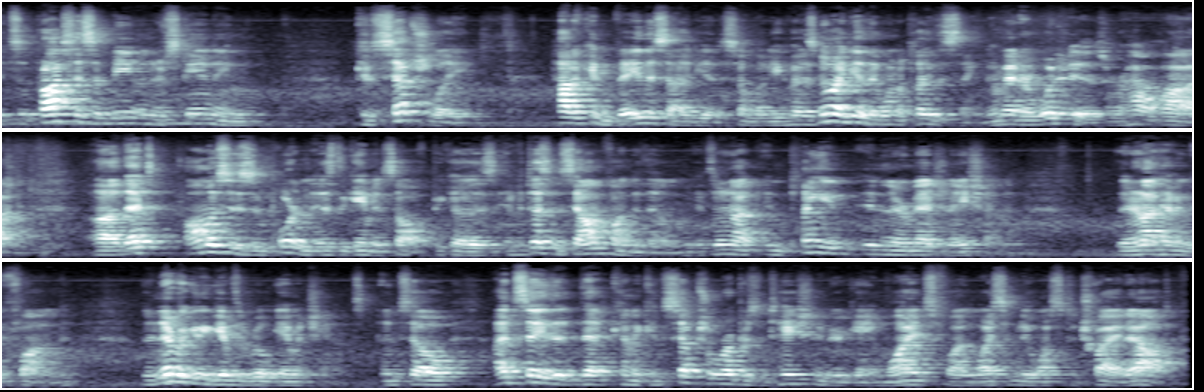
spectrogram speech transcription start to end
it's a process of me understanding conceptually how to convey this idea to somebody who has no idea they want to play this thing, no matter what it is or how odd. Uh, that's almost as important as the game itself, because if it doesn't sound fun to them, if they're not in playing in their imagination, they're not having fun, they're never going to give the real game a chance. And so I'd say that that kind of conceptual representation of your game, why it's fun, why somebody wants to try it out,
